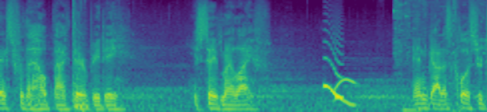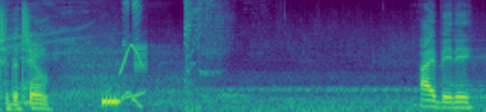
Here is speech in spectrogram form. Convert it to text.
Thanks for the help back there, BD. You saved my life. And got us closer to the tomb. Hi, BD.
